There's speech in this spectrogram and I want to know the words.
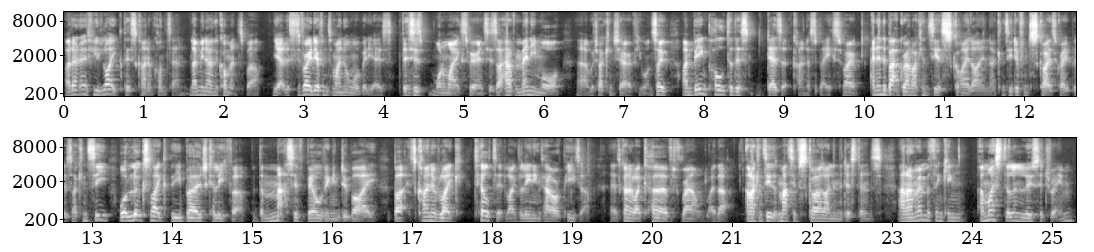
I don't know if you like this kind of content. Let me know in the comments, but yeah, this is very different to my normal videos. This is one of my experiences. I have many more, uh, which I can share if you want. So I'm being pulled to this desert kind of space, right? And in the background, I can see a skyline. I can see different skyscrapers. I can see what looks like the Burj Khalifa, the massive building in Dubai, but it's kind of like tilted like the Leaning Tower of Pisa. It's kind of like curved round like that. And I can see this massive skyline in the distance. And I remember thinking, am I still in a lucid dream?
